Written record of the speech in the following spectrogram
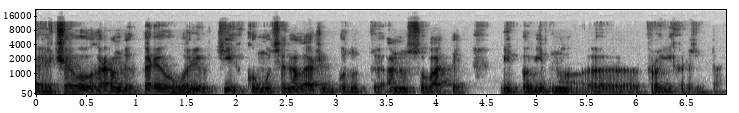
е, чергових раундів переговорів ті, кому це належить, будуть анонсувати відповідно про їх результати.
